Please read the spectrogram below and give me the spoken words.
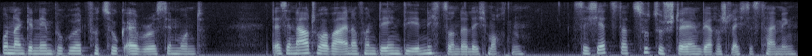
Unangenehm berührt verzog Alvarez den Mund. Der Senator war einer von denen, die ihn nicht sonderlich mochten. Sich jetzt dazuzustellen wäre schlechtes Timing.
